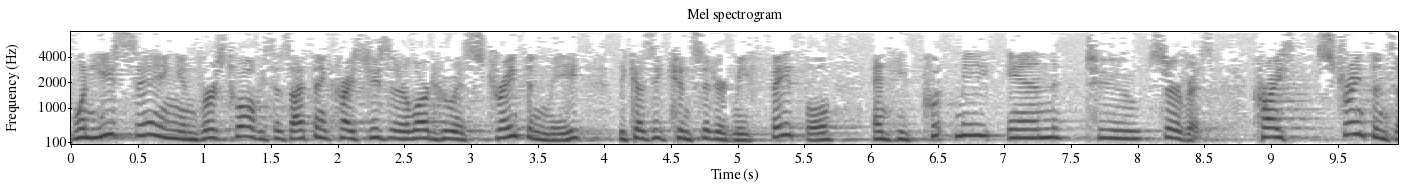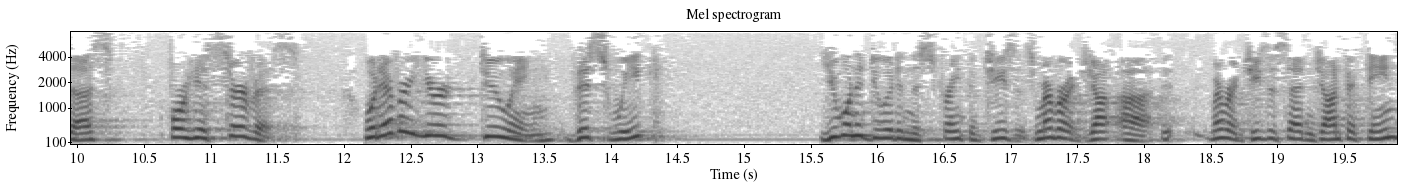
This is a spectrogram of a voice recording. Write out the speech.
when he's saying in verse 12, he says, I thank Christ Jesus our Lord who has strengthened me because he considered me faithful and he put me into service. Christ strengthens us for his service. Whatever you're doing this week, you want to do it in the strength of Jesus. Remember what, John, uh, remember what Jesus said in John 15?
